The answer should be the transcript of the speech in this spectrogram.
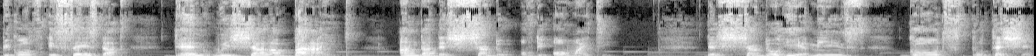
because it says that then we shall abide under the shadow of the Almighty. The shadow here means God's protection.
